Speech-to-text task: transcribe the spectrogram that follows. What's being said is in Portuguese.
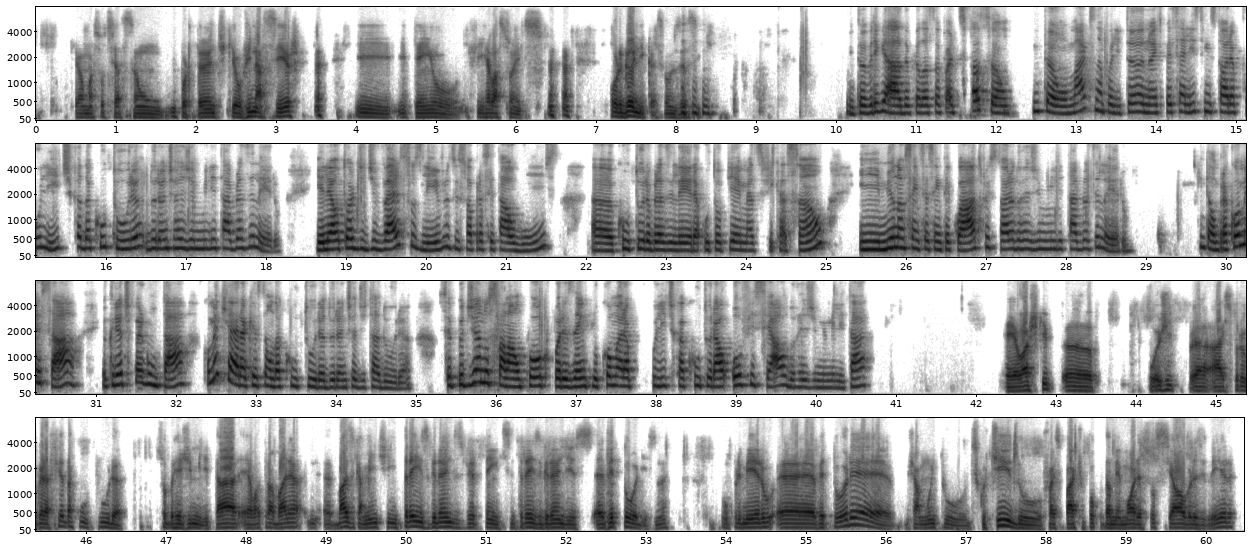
que é uma associação importante que eu vi nascer e, e tenho, enfim, relações orgânicas, vamos dizer assim. Muito obrigada pela sua participação. Então, o Marcos Napolitano é especialista em história política da cultura durante o regime militar brasileiro. E ele é autor de diversos livros, e só para citar alguns, uh, Cultura Brasileira, Utopia e Massificação, e 1964, História do Regime Militar Brasileiro. Então, para começar, eu queria te perguntar como é que era a questão da cultura durante a ditadura. Você podia nos falar um pouco, por exemplo, como era a política cultural oficial do regime militar? É, eu acho que uh, hoje a historiografia da cultura sobre o regime militar, ela trabalha uh, basicamente em três grandes vertentes, em três grandes uh, vetores, né? O primeiro é, vetor é já muito discutido, faz parte um pouco da memória social brasileira,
